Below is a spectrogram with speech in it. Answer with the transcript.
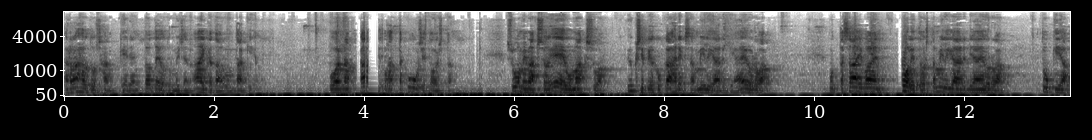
rahoitushankkeiden toteutumisen aikataulun takia. Vuonna 2016 Suomi maksoi EU-maksua 1,8 miljardia euroa, mutta sai vain puolitoista miljardia euroa tukia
